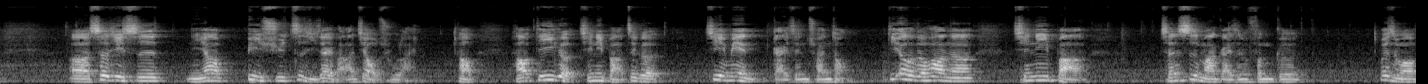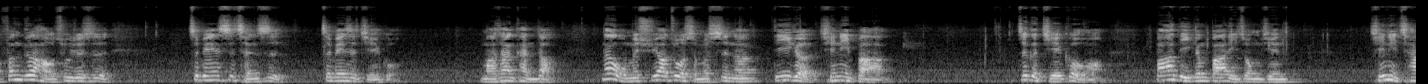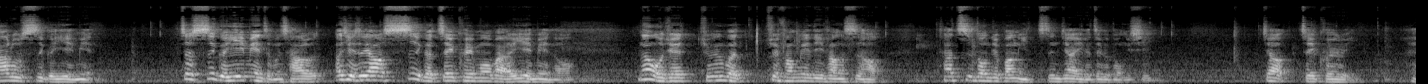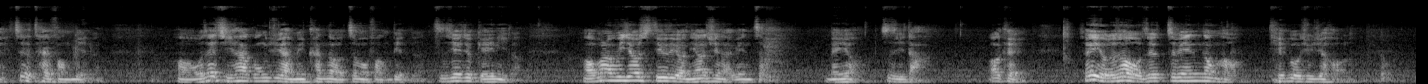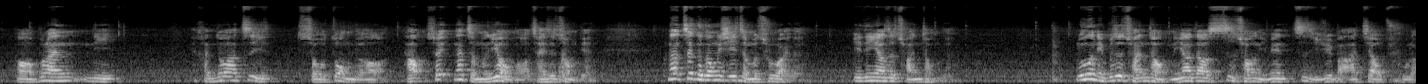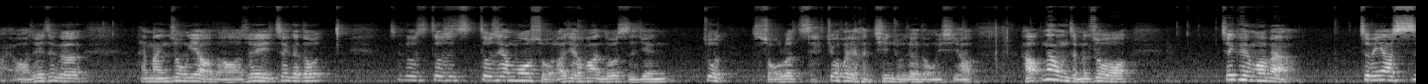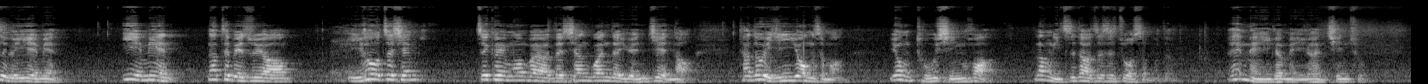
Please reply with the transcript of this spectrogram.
呃设计师，你要必须自己再把它叫出来。好，好，第一个，请你把这个界面改成传统。第二的话呢，请你把城市码改成分割。为什么？分割好处就是这边是城市，这边是结果。马上看到，那我们需要做什么事呢？第一个，请你把这个结构哈，body 跟 body 中间，请你插入四个页面。这四个页面怎么插入？而且是要四个 jQuery Mobile 的页面哦。那我觉得 Java 最方便的地方是哈，它自动就帮你增加一个这个东西，叫 jQuery。嘿，这个太方便了。哦，我在其他工具还没看到这么方便的，直接就给你了。好，不然 Visual Studio 你要去哪边找？没有，自己打。OK，所以有的时候我这这边弄好贴过去就好了。哦，不然你很多要自己手动的哦。好，所以那怎么用哦才是重点。那这个东西怎么出来的？一定要是传统的。如果你不是传统，你要到视窗里面自己去把它叫出来哦。所以这个还蛮重要的哦。所以这个都这都都是都是要摸索，而且花很多时间做。熟了就会很清楚这个东西哈。好，那我们怎么做？jQuery Mobile 这边要四个页面，页面那特别注意哦。以后这些 jQuery Mobile 的相关的元件哦，它都已经用什么？用图形化，让你知道这是做什么的。哎，每一个每一个很清楚。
